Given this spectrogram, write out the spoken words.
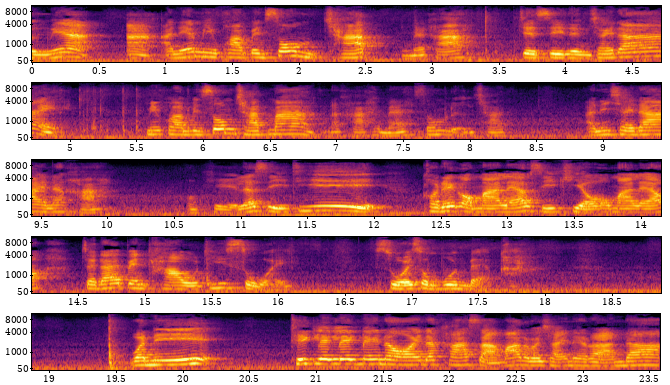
741เนี่ย อะอันนี้มีความเป็นส้มชัดเห็นไหมคะ741ใช้ได้ มีความเป็นส้มชัดมากนะคะเห็นไหมส้มเหลืองชัด อันนี้ใช้ได้นะคะโอเคแล้วสีที่เขาได้ออกมาแล้วสีเขียวออกมาแล้ว จะได้เป็นเทาที่สวยสวยสมบูรณ์แบบค่ะ วันนี้ทริคเล็กๆน้อยๆนะคะ สามารถเอาไปใช้ในร้านได้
